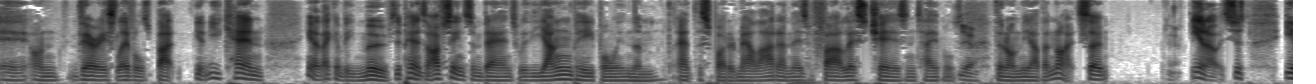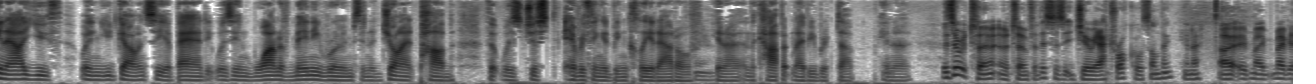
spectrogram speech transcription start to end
uh, on various levels, but you, know, you can, you know, they can be moved. Depends. I've seen some bands with young people in them at the spotted mallard, and there's far less chairs and tables Yeah. than on the other night. So. Yeah. You know, it's just in our youth when you'd go and see a band, it was in one of many rooms in a giant pub that was just everything had been cleared out of, Yeah. you know, and the carpet maybe ripped up, you know. Is there a term, a term for this? Is it geriatric or something? You know, uh, it may, maybe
